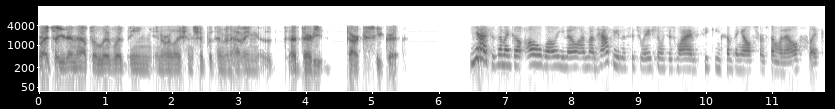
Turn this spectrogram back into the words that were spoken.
right so you didn't have to live with being in a relationship with him and having a, a dirty dark secret Yeah, because then I go, oh well, you know, I'm unhappy in the situation, which is why I'm seeking something else from someone else. Like,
